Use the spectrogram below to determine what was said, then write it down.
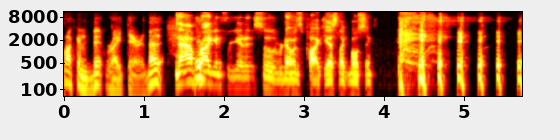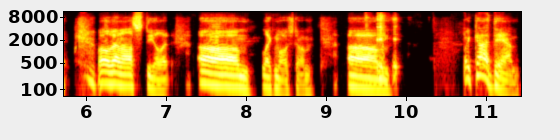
fucking bit right there. That now I'm probably gonna forget it as soon as we're done with this podcast, like most things. well, then I'll steal it, um, like most of them. Um, but goddamn,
